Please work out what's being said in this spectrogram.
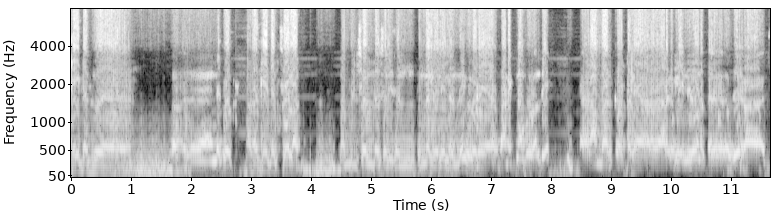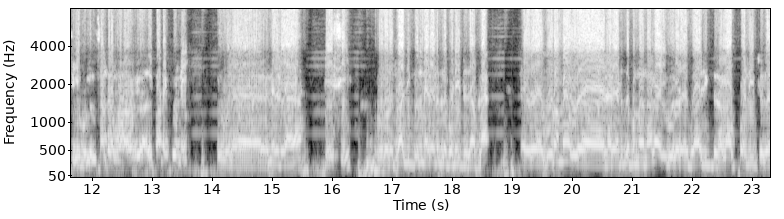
கேடெக் நெட்வொர்க் அதாவது கேடக் சோலார் கம்ப்ளீட் சோல்டர் சொல்யூஷன் திருநெல்வேலியிலேருந்து இவருடைய கான்டாக்ட் நம்பர் வந்து ராம்பாக் கட்டளை அறக்கட்டளை நிறுவன தலைவர் வந்து சிங்கப்பூர்லேருந்து சந்திரமோகன் அவர்கள் வந்து கான்டாக்ட் பண்ணி இவங்களை நேரடியாக பேசி இவரோட ப்ராஜெக்ட் வந்து நிறைய இடத்துல பண்ணிட்டு இருக்காப்ல. இதை பூராமே நிறைய இடத்துல பண்ணதுனால இவரோட ப்ராஜெக்ட் நல்லா பண்ணிட்டு இருக்க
